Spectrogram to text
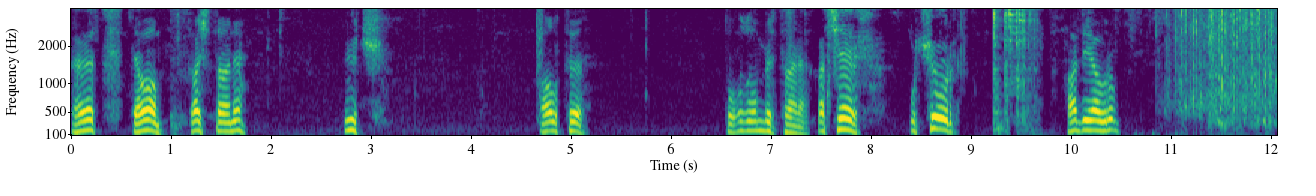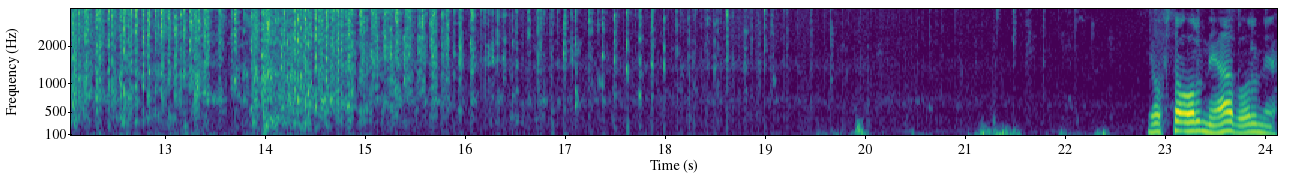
Evet, devam. Kaç tane? 3 6 9 11 tane. Kaçır. Uçur. Hadi yavrum. Yoksa olmuyor abi olmuyor.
